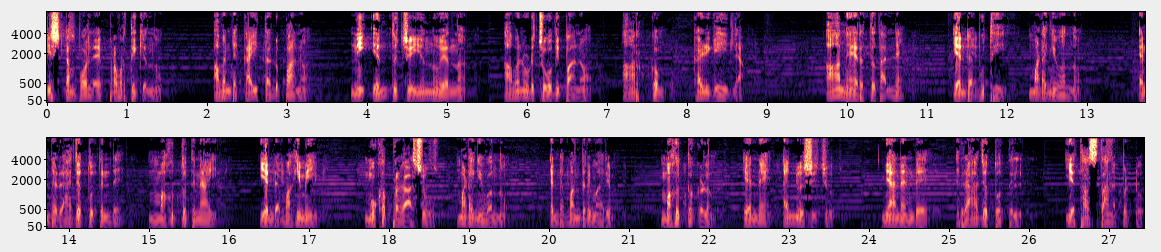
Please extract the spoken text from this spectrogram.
ഇഷ്ടം പോലെ പ്രവർത്തിക്കുന്നു. അവന്റെ കൈ തടുപ്പാനോ നീ എന്തു ചെയ്യുന്നു എന്ന് അവനോട് ചോദിപ്പാനോ ആർക്കും കഴിയുകയില്ല. ആ നേരത്ത് തന്നെ എന്റെ ബുദ്ധി മടങ്ങിവന്നു. എന്റെ രാജത്വത്തിന്റെ മഹത്വത്തിനായി എന്റെ മഹിമയും മുഖപ്രകാശവും മടങ്ങിവന്നു എന്റെ മന്ത്രിമാരും മഹത്വക്കളും എന്നെ അന്വേഷിച്ചു. ഞാൻ എന്റെ രാജത്വത്തിൽ യഥാസ്ഥാനപ്പെട്ടു.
